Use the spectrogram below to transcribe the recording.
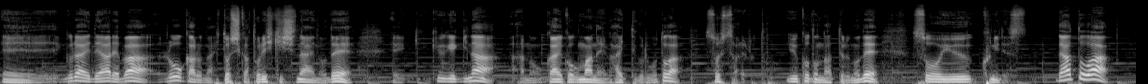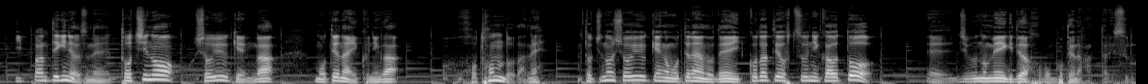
えー、ぐらいであれば、ローカルな人しか取引しないので、えー、急激なあの外国マネーが入ってくることが阻止されるということになっているので、そういう国です。であとは、一般的にはですね、土地の所有権が持てない国がほとんどだね。土地の所有権が持てないので一戸建てを普通に買うと、えー、自分の名義ではほぼ持てなかったりする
